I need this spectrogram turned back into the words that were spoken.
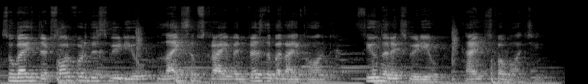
So guys that's all for this video. Like, subscribe and press the bell icon. See you in the next video. Thanks for watching.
